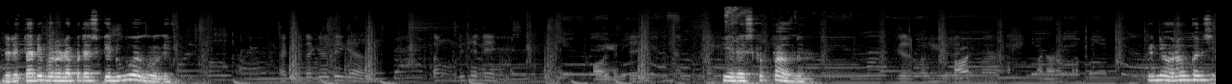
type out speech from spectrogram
Dari tadi baru dapat SG2 gua, guys. Aku udah kill tiga. Tong di sini. Oh ini. Di Iya, ada kepal tuh. Oh. Ini orang kan sih?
